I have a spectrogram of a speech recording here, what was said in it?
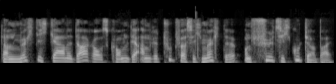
dann möchte ich gerne da rauskommen, der andere tut, was ich möchte und fühlt sich gut dabei.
